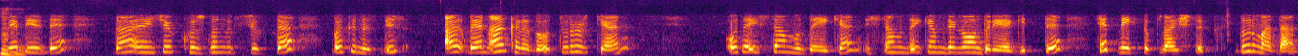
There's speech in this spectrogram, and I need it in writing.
Ve bir de daha önce Kuzgunlukçuk'ta bakınız biz ben Ankara'da otururken o da İstanbul'dayken İstanbul'dayken de Londra'ya gitti. Hep mektuplaştık durmadan.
